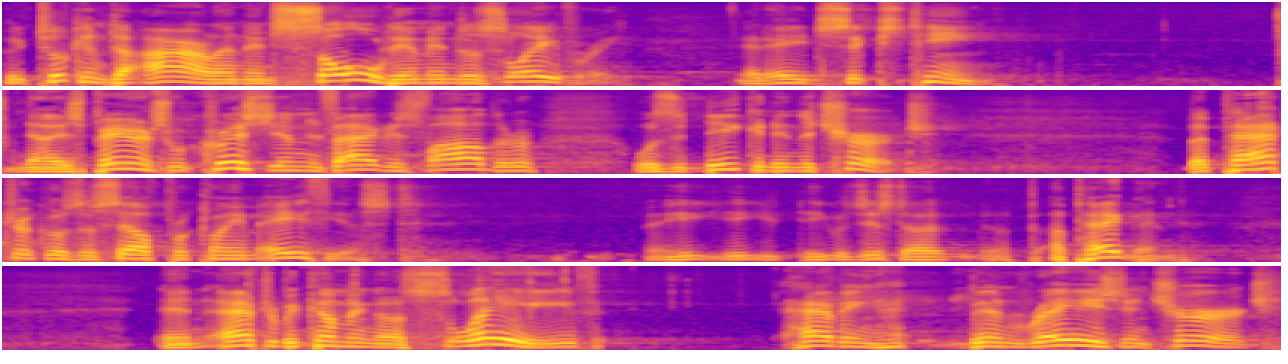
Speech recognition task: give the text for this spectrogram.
who took him to Ireland and sold him into slavery at age 16. Now, his parents were Christian. In fact, his father was a deacon in the church. But Patrick was a self proclaimed atheist. He, he, he, was just a, a pagan. And after becoming a slave, having been raised in church,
